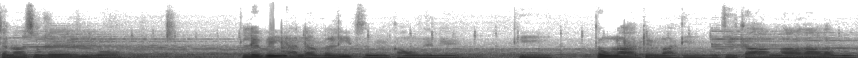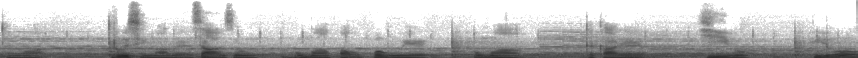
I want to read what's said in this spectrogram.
ကျွန်တော်ဆိုလဲဒီပေါ့ living under belief ဆိုတဲ့ခေါင်းစဉ်နဲ့ဒီ3လအတွင်းမှာဒီဒီကား9ကားလောက်ကိုကျွန်တော်ကသူတို့စီမှာပဲအစအဆုံးဟိုမှာပေါ့ဘုတ်ဝဲဟိုမှာတခါတည်းရေးဖို့ ပြီးတော့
